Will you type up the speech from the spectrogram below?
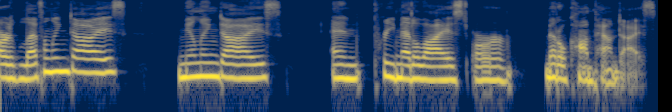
are leveling dyes, milling dyes, and premetallized or metal compound dyes.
